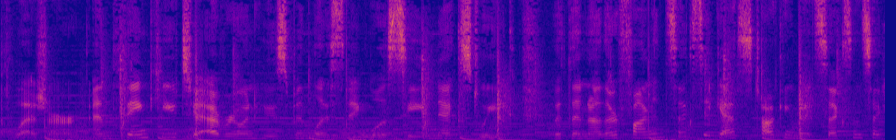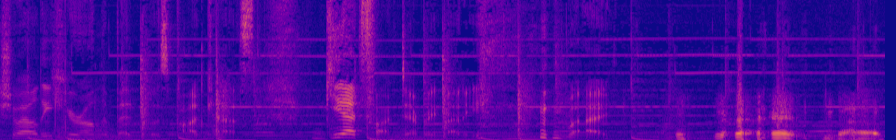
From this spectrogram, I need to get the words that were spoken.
pleasure. And thank you to everyone who's been listening. We'll see you next week with another fun and sexy guests talking about sex and sexuality here on the Bedpost Podcast. Get fucked, everybody. Bye. Bye.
